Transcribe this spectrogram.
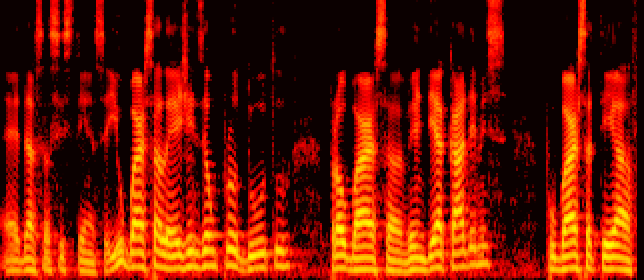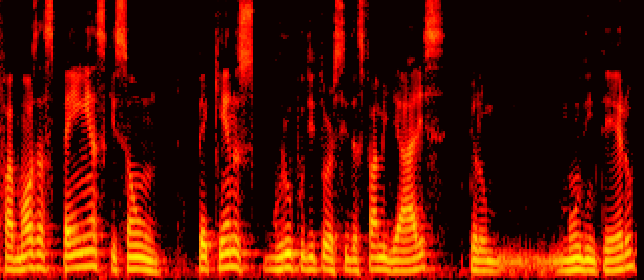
é, dessa assistência. E o Barça Legends é um produto para o Barça vender academies, para o Barça ter as famosas penhas, que são pequenos grupos de torcidas familiares pelo mundo inteiro,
